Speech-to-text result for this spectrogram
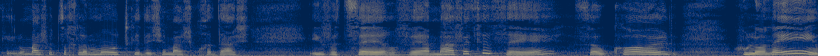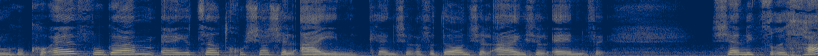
כאילו משהו צריך למות כדי שמשהו חדש ייווצר. והמוות הזה, so called, הוא לא נעים, הוא כואב, הוא גם uh, יוצר תחושה של עין, כן? של אבדון, של עין, של אין. ו... שאני צריכה,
